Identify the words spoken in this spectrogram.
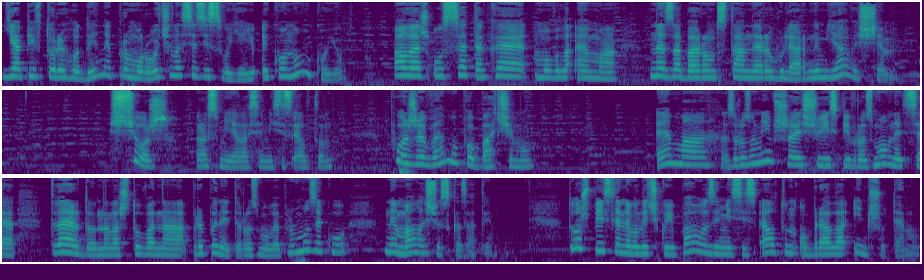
я півтори години проморочилася зі своєю економкою. Але ж усе таке, мовила Емма, незабаром стане регулярним явищем. Що ж, розсміялася місіс Елтон, поживемо, побачимо. Емма, зрозумівши, що її співрозмовниця твердо налаштована припинити розмови про музику, не мала що сказати. Тож після невеличкої паузи місіс Елтон обрала іншу тему.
